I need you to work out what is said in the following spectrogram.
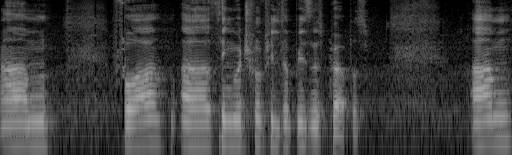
um, for a thing which fulfills a business purpose. Um,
